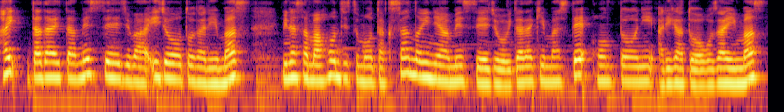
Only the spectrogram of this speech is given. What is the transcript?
はい、いただいたメッセージは以上となります。皆様本日もたくさんのいいねやメッセージをいただきまして本当にありがとうございます。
